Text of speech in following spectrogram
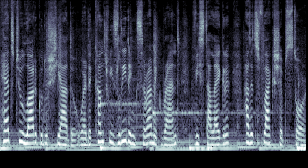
Head to Largo do Chiado, where the country's leading ceramic brand, Vista Alegre, has its flagship store.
